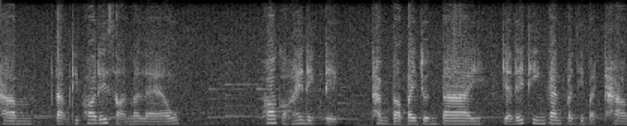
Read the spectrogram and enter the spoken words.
ธรรม ตามที่พ่อได้สอนมาแล้ว พ่อขอให้เด็กๆทำต่อไปจนตาย อย่าได้ทิ้งการปฏิบัติธรรม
